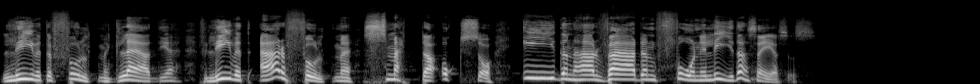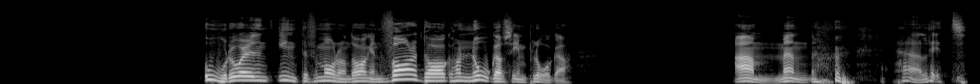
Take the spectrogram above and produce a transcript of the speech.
Livet är fullt med glädje, för livet är fullt med smärta också. I den här världen får ni lida, säger Jesus. Oroa er inte för morgondagen, var dag har nog av sin plåga. Amen. Härligt.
